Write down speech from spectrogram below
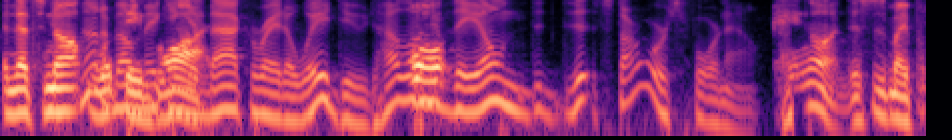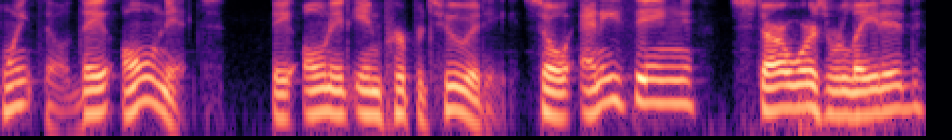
And that's not, it's not what about they making bought. it back right away, dude. How long Well- have they owned Star Wars for now? hang on this is my point though they own it they own it in perpetuity so anything star wars related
